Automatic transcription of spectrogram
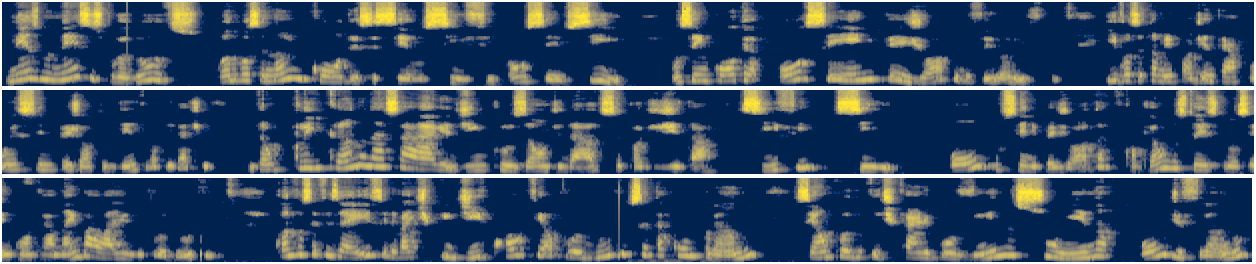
Mesmo nesses produtos, quando você não encontra esse selo CIF ou selo CI, você encontra o CNPJ do frigorífico. E você também pode entrar com esse CNPJ dentro do aplicativo. Então, clicando nessa área de inclusão de dados, você pode digitar CIF, CI ou o CNPJ, qualquer um dos três que você encontrar na embalagem do produto. Quando você fizer isso, ele vai te pedir qual que é o produto que você está comprando, se é um produto de carne bovina, suína ou de frango.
